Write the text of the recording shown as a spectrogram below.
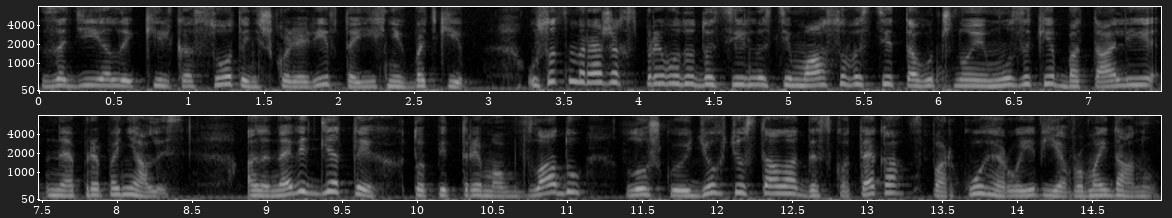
Задіяли кілька сотень школярів та їхніх батьків. У соцмережах з приводу доцільності масовості та гучної музики баталії не припинялись. Але навіть для тих, хто підтримав владу, ложкою дьогтю стала дискотека в парку героїв Євромайдану.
